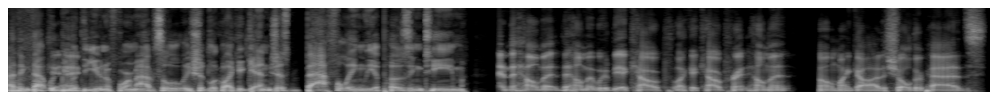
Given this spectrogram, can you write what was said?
Oh, I think that would be egg. what the uniform absolutely should look like. Again, just baffling the opposing team. And the helmet, the helmet would be a cow, like a cow print helmet. Oh my god, the shoulder pads,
